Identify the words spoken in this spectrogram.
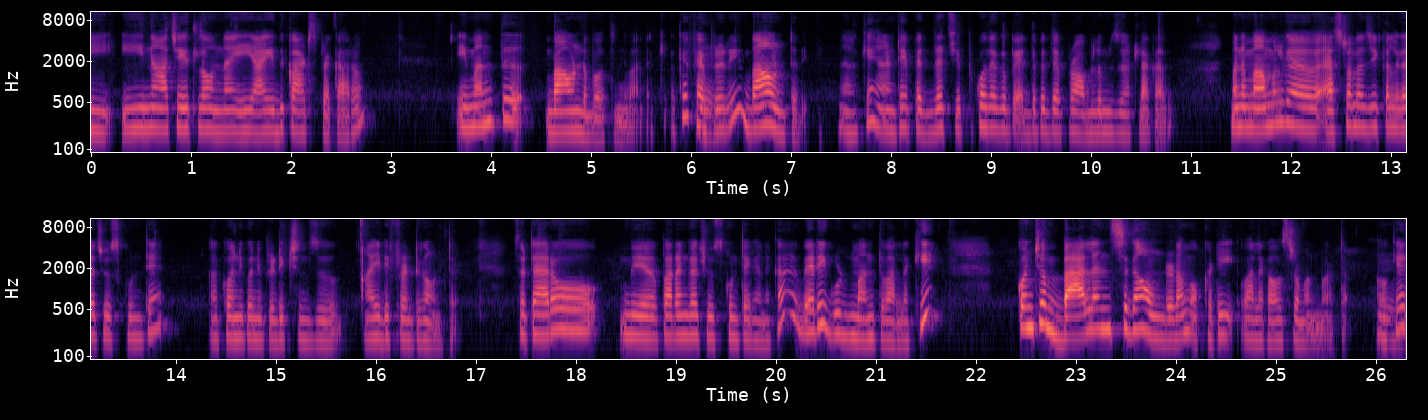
ఈ ఈ నా చేతిలో ఉన్న ఈ ఐదు కార్డ్స్ ప్రకారం ఈ మంత్ బాగుండబోతుంది వాళ్ళకి. ఓకే ఫిబ్రవరి బాగుంటుంది. ఓకే అంటే పెద్ద చెప్పుకోదగ్గ పెద్ద పెద్ద ప్రాబ్లమ్స్ అట్లా కాదు. మనం మామూలుగా ఆస్ట్రాలజికల్గా చూసుకుంటే కొన్ని కొన్ని ప్రిడిక్షన్స్ అవి డిఫరెంట్గా ఉంటాయి. సో టారో పరంగా చూసుకుంటే కనుక వెరీ గుడ్ మంత్ వాళ్ళకి కొంచెం బ్యాలెన్స్గా ఉండడం ఒకటి వాళ్ళకి అవసరం అనమాట ఓకే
